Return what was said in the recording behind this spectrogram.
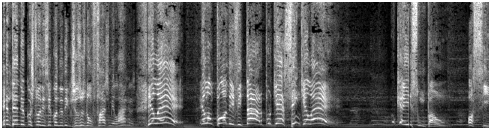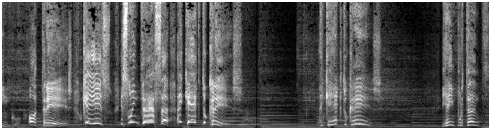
Entendem o que eu estou a dizer quando eu digo que Jesus não faz milagres? Ele é. Ele não pode evitar, porque é assim que Ele é. O que é isso, um pão? Ou cinco? Ou três? O que é isso? Isso não interessa. Em quem é que tu crês? Em quem é que tu crês? E é importante.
